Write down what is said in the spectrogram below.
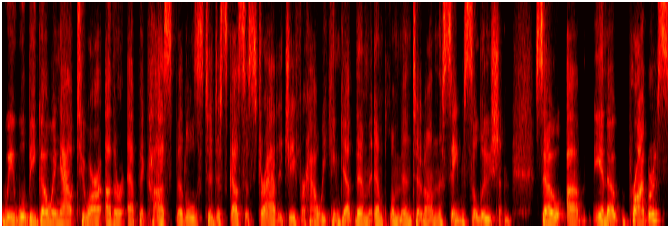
we will be going out to our other Epic hospitals to discuss a strategy for how we can get them implemented on the same solution. So, um, you know, progress,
